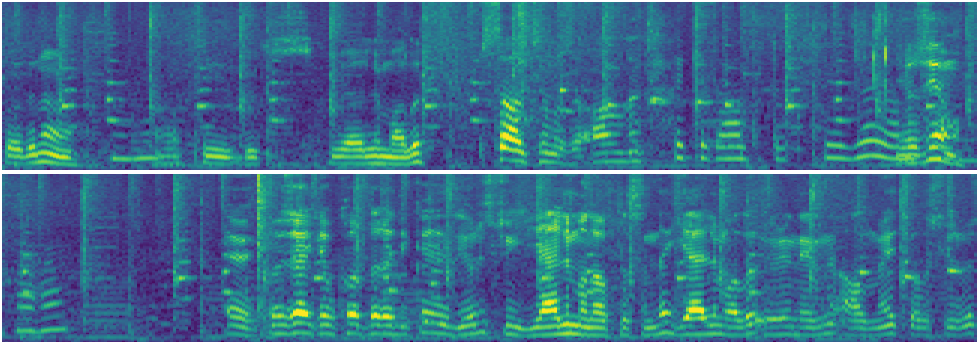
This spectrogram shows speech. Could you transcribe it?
Koydun ama. Yerli malı. Salçamızı aldık. 8, 6, 9 yazıyor ya. Yazıyor mu? Hı hı. Evet özellikle bu kodlara dikkat ediyoruz çünkü yerli mal haftasında yerli malı ürünlerini almaya çalışıyoruz.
